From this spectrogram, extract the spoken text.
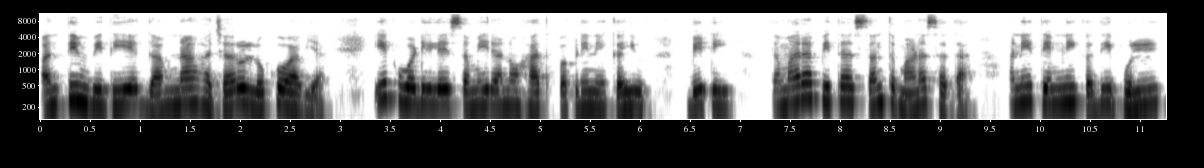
અંતિમ વિધિએ ગામના હજારો લોકો આવ્યા. એક વડીલે સમીરાનો હાથ પકડીને કહ્યું, "બેટી, તમારા પિતા સંત માણસ હતા અને તેમની કદી ભૂલી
